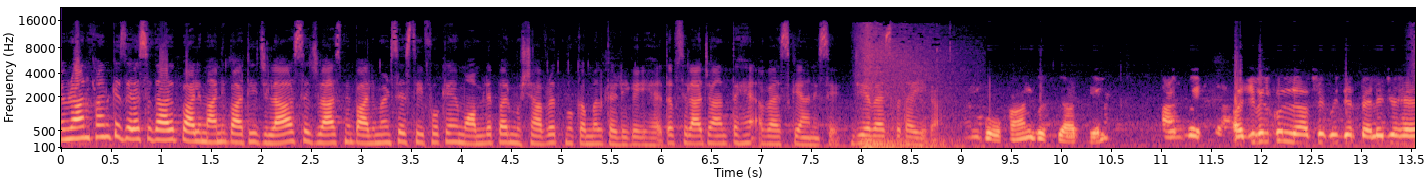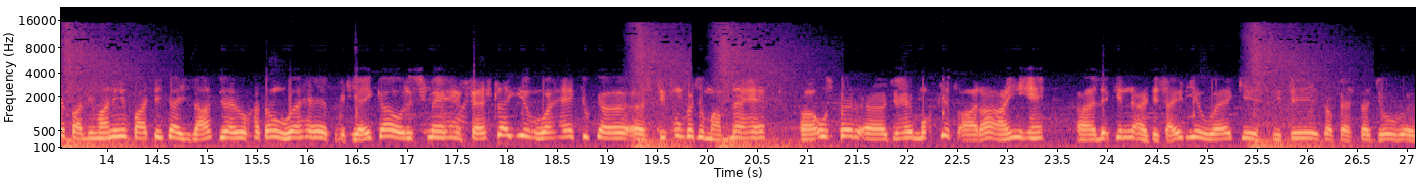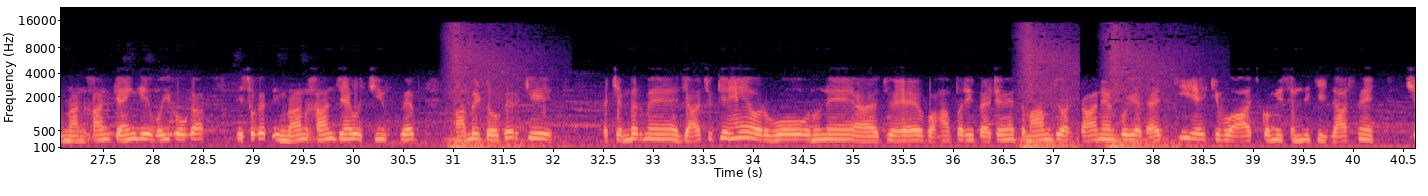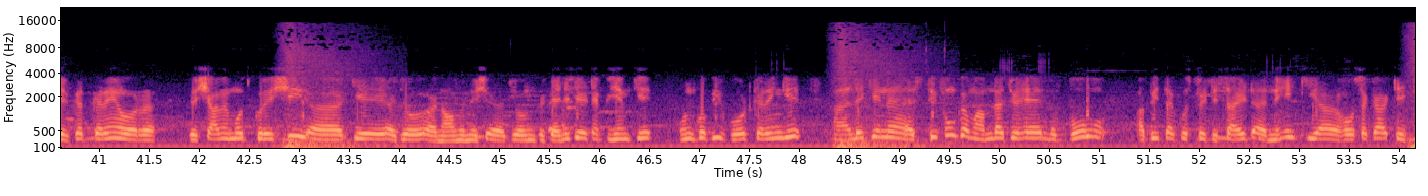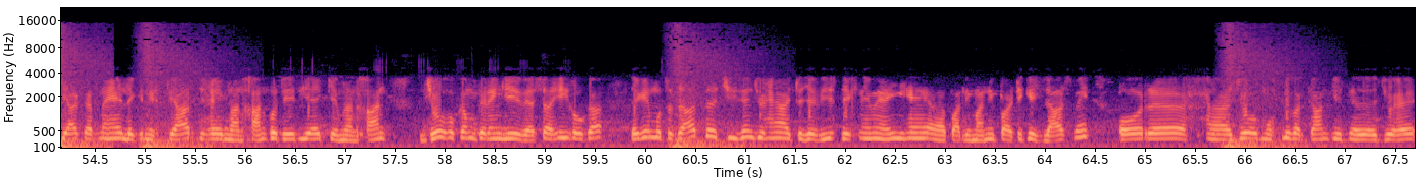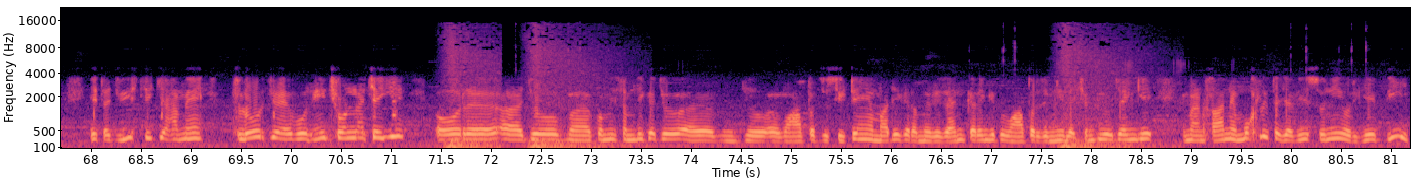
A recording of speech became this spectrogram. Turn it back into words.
इमरान खान के ज़र सदारत पार्लिमानी पार्टी इजलास इजलास में पार्लियामेंट से इस्तीफ़ों के मामले पर मुशावरत मुकम्मल कर ली गई है। तफसला जानते हैं अवैस के आने से। जी अवैस बताइएगा। खान को इख्तियार किया जी बिल्कुल आपसे कुछ देर पहले जो है पार्लिमानी पार्टी का इजलास जो है वो ख़त्म हुआ है पीटीआई का और इसमें फैसला ये हुआ है क्योंकि इस्तीफ़ों का जो मामला है उस पर जो है मुख्तफ आरा आई हैं लेकिन डिसाइड ये हुआ है कि इस्तीफे का फैसला जो इमरान खान कहेंगे वही होगा। इस वक्त इमरान खान जो है वो चीफ वेब आमिर डोगर के चैम्बर में जा चुके हैं और वो उन्होंने जो है वहाँ पर ही बैठे हुए तमाम जो अरकान हैं, उनको ये हदायत की है कि वो आज कौमी असम्बली के इजलास में शिरकत करें और जो शाह महमूद कुरैशी के जो नॉमिनेशन जो उनके कैंडिडेट हैं पीएम के, उनको भी वोट करेंगे। लेकिन इस्तीफ़ों का मामला जो है, वो अभी तक उस पर डिसाइड नहीं किया हो सका कि क्या करना है, लेकिन इख्तियार जो है इमरान खान को दे दिया है कि इमरान खान जो हुक्म करेंगे वैसा ही होगा। लेकिन मुतजाद चीज़ें जो हैं आज तजावीज़ देखने में आई हैं पार्लिमानी पार्टी के इजलास में, और जो मुख्तलिफ़ अरकान की जो है ये तजवीज़ थी कि हमें फ्लोर जो है वो नहीं छोड़ना चाहिए, और जो कौमी असम्बली का जो जो वहाँ पर जो सीटें हैं, हमारी अगर हमें रिज़ाइन करेंगे तो वहाँ पर ज़मीनी इलेक्शन भी हो जाएँगे। इमरान खान ने मुख्तु तजावीज़ सुनी और ये भी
